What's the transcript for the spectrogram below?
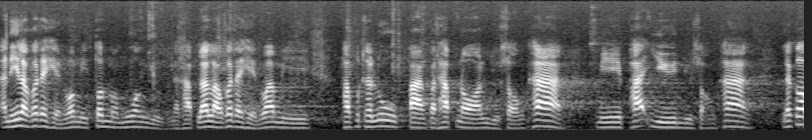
อันนี้เราก็จะเห็นว่ามีต้นมะม่วงอยู่นะครับ แล้วเราก็จะเห็นว่ามีพระพุทธรูปปางประทับนอนอยู่สองข้าง มีพระยืนอยู่สองข้าง แล้วก็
